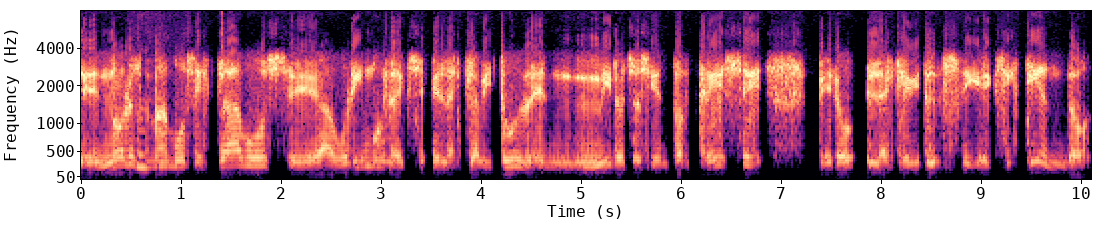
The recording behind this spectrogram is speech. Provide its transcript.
Eh, no los llamamos esclavos, eh, abolimos la, la, esclavitud en 1813, pero la esclavitud sigue existiendo.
